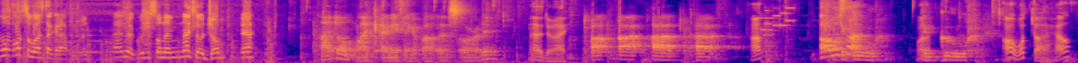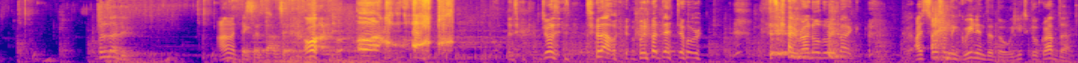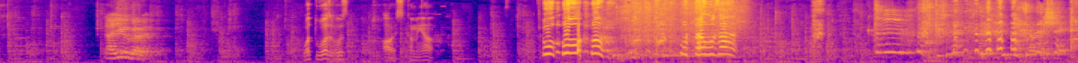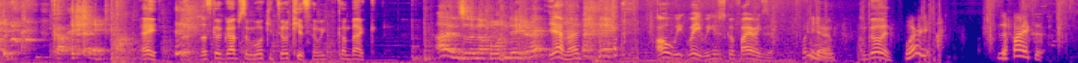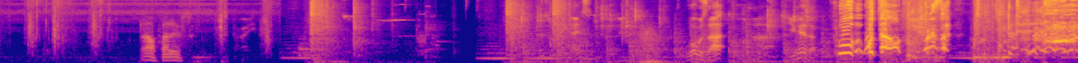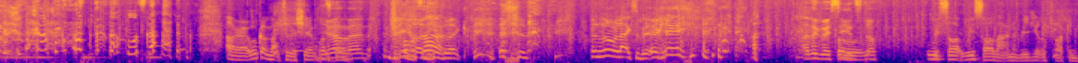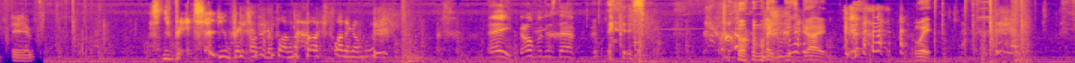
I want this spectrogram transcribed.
what, what's the worst that could happen, man? Uh, look, we're just on a nice little job, yeah? I don't like anything about this already. Neither do I. Uh, uh, uh, uh. Huh? Oh, what's The that? goo. What? The goo. Oh, what the hell? What does that do? I don't think So so. that's it. Oh! Jordan, chill out. We're not dead, don't worry. This guy ran all the way back. I saw something green in there though. We need to go grab that. Ah, you go grab it. What was it? Was oh, it's coming out. Oh, oh, oh! What the hell was that? Grab the shit. Grab the shit. Hey, let's go grab some walkie-talkies and we can come back. I think this was enough for one day, right? Yeah, man. Oh, we wait. We can just go fire exit. What are you doing? I'm going. Where are you? There's a fire exit. Oh, that is. Pretty nice. What was that? You hear that? Oh, what the hell? What is that? what the hell was that? Alright, we'll come back to the ship. Let's yeah, go. man. What was that? Look, let's just, let's all relax a bit, okay? I think we're seeing Bro. stuff. we saw we saw that and immediately fucking dipped. You bitch! You bitch! I was gonna plan that. I was planning on that. Hey, open this damn. It's- oh my, this guy. Wait.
